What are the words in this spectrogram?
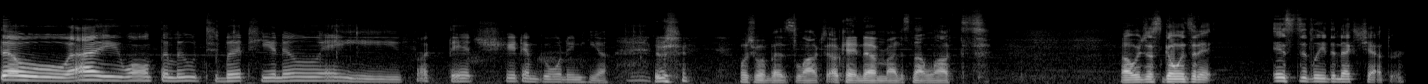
though! I want the loot, but you know, hey, fuck that shit, I'm going in here. Which one, but it's locked. Okay, never mind, it's not locked. Oh, we just go into the instantly the next chapter.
